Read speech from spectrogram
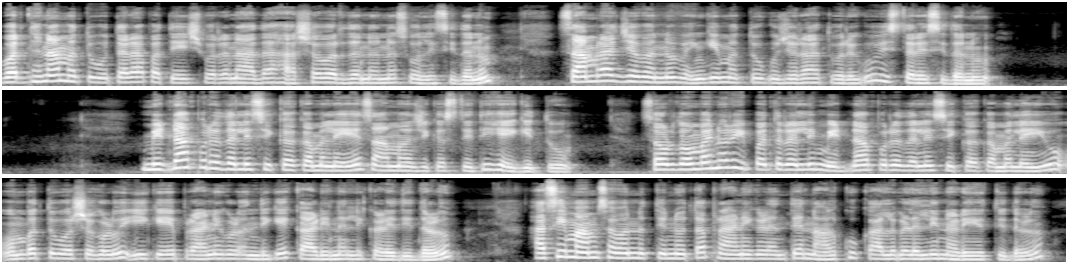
ವರ್ಧನ ಮತ್ತು ಉತ್ತರಾಪತೇಶ್ವರನಾದ ಹರ್ಷವರ್ಧನನ್ನು ಸೋಲಿಸಿದನು. ಸಾಮ್ರಾಜ್ಯವನ್ನು ವೆಂಗಿ ಮತ್ತು ಗುಜರಾತ್ವರೆಗೂ ವಿಸ್ತರಿಸಿದನು. ಮಿಡ್ನಾಪುರದಲ್ಲಿ ಸಿಕ್ಕ ಕಮಲೆಯ ಸಾಮಾಜಿಕ ಸ್ಥಿತಿ ಹೇಗಿತ್ತು? ಸಾವಿರದ ಒಂಬೈನೂರ ಇಪ್ಪತ್ತರಲ್ಲಿ ಮಿಡ್ನಾಪುರದಲ್ಲಿ ಸಿಕ್ಕ ಕಮಲೆಯು ಒಂಬತ್ತು ವರ್ಷಗಳು ಈಕೆಯ ಪ್ರಾಣಿಗಳೊಂದಿಗೆ ಕಾಡಿನಲ್ಲಿ ಕಳೆದಿದ್ದಳು. ಹಸಿ ಮಾಂಸವನ್ನು ತಿನ್ನುತ್ತಾ ಪ್ರಾಣಿಗಳಂತೆ ನಾಲ್ಕು ಕಾಲುಗಳಲ್ಲಿ ನಡೆಯುತ್ತಿದ್ದಳು.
